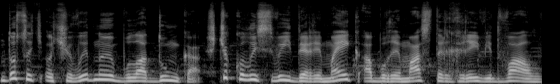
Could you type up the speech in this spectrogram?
досить очевидною була думка, що колись вийде ремейк або ремастер гри від Valve.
